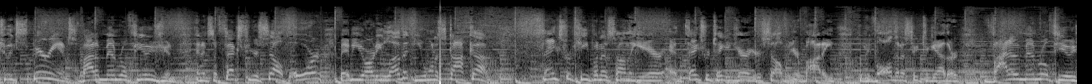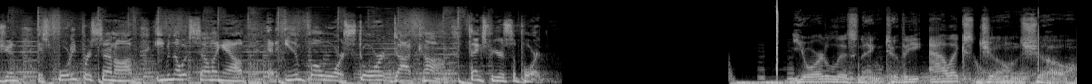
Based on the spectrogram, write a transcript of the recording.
to experience Vitamin Mineral Fusion and its effects for yourself, or maybe you already love it and you want to stock up, thanks for keeping us on the air and thanks for taking care of yourself and your body. We've all got to stick together. Vitamin Mineral Fusion is 40% off, even though it's selling out at InfoWarsStore.com. Thanks for your support. You're listening to The Alex Jones Show.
